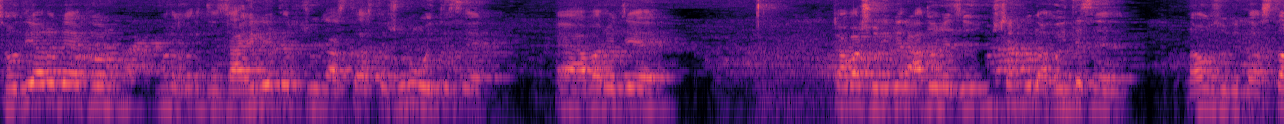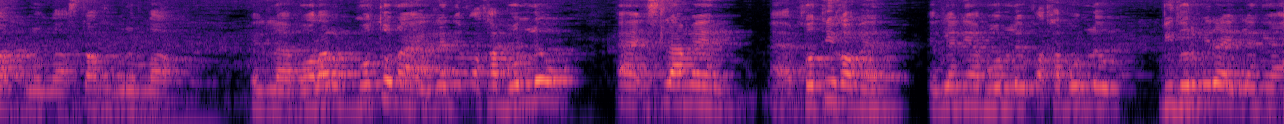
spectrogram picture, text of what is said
সৌদি আরবে এখন মনে করেন যে জাহিলিয়াতের যুগ আস্তে আস্তে শুরু হইতেছে আবার ওই যে কাবা শরীফের আদলে যে অনুষ্ঠানগুলো হইতেছে, নাউজুবিল্লাহ আস্তাফুল্লাহ আস্তাফুল্লাহ এগুলা বলার মতো না, এগুলা নিয়ে কথা বললেও ইসলামের ক্ষতি হবে, এগুলা নিয়ে বললেও, কথা বললেও বিধর্মীরা এগুলা নিয়ে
